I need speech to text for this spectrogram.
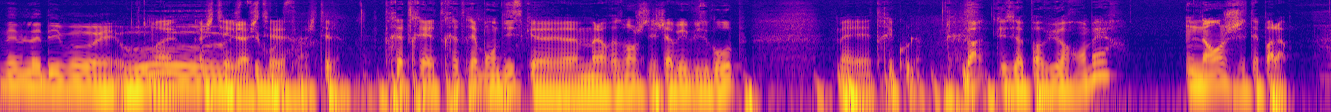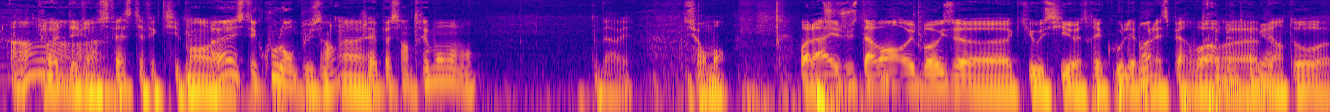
Même la démo, ouais. Oh, Ouais, achetez-le, achetez-le. Très très très très bon disque. euh, Malheureusement, je n'ai jamais vu ce groupe, mais très cool. Bah, tu les as pas vus à Rambert? Non, j'étais pas là. Ah. Ouais, le Deviance Fest, effectivement. Ouais, c'était cool en plus. Hein. Ouais. J'avais passé un très bon moment. Bah oui, sûrement. Voilà, et juste avant, Oi Boys, euh, qui est aussi euh, très cool et qu'on espère voir bien, euh, bientôt euh,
